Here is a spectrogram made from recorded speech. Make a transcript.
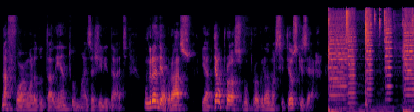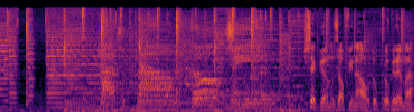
na fórmula do talento mais agilidade. Um grande abraço e até o próximo programa, se Deus quiser. Chegamos ao final do programa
